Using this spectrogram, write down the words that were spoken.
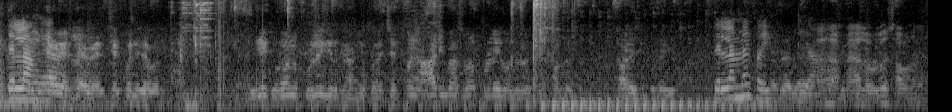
இதெல்லாம் அங்கே. தேவை தேவை. செக் பண்ணி தான் வரும். அங்கேயே குடோனில் பிள்ளைங்க இருக்காங்க. இப்போ செக் பண்ணி ஆடி மாதம் பிள்ளைங்க வந்துடும் செக் பண்ணுறது காலேஜ் பிள்ளைங்க. இதெல்லாமே ஃபைவ் ஃபிஃப்டியா மேலே உள்ள செவன்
